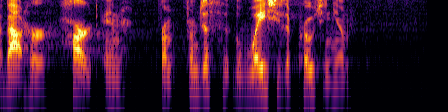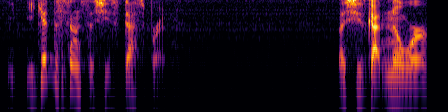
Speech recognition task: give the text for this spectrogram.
about her heart and from, from just the way she's approaching him? You get the sense that she's desperate, that she's got nowhere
